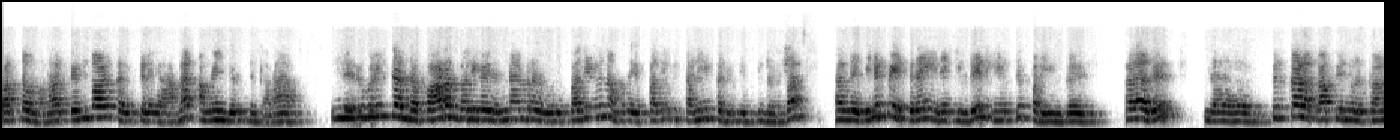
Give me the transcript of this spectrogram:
பார்த்தோம்னா பெண்பால் கைக்கிளையாக அமைந்திருக்கின்றன. இந்த அந்த பாடல் வரிகள் என்னன்ற ஒரு பதிவு நமது பதிவு தனி பதிவு இருக்கின்றதால் அந்த இணைப்பை திறன் இணைக்கின்றேன் இணைத்து படியுங்கள். அதாவது இந்த பிற்கால காப்பியங்களுக்கான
